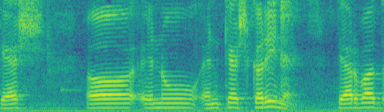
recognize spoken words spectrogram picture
કેશ એનું એનકેશ કરીને ત્યારબાદ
